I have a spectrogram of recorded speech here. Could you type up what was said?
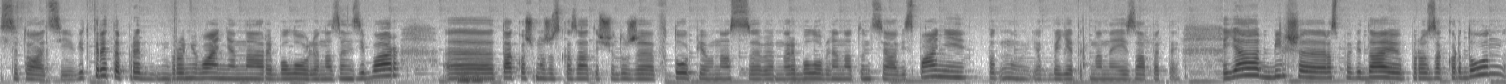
ситуації? Відкрите бронювання на риболовлю на Занзібар. Е, Також можу сказати, що дуже в топі у нас риболовля на тунця в Іспанії. Ну, якби є так на неї запити. Я більше розповідаю про закордон,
